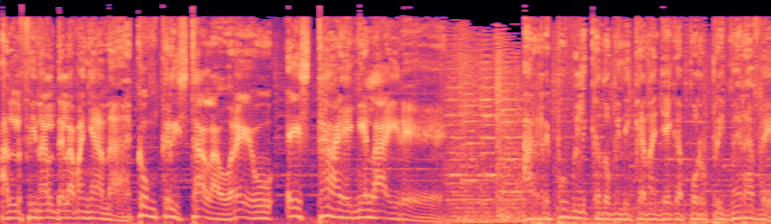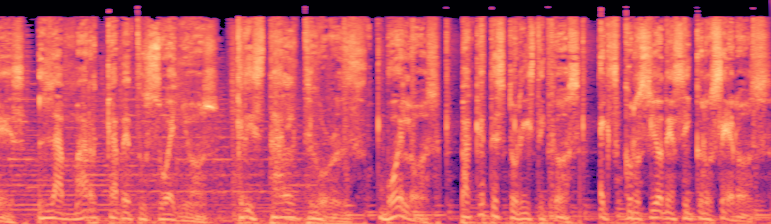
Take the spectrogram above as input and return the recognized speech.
Al final de la mañana, con Cristal Abreu, está en el aire. A República Dominicana llega por primera vez la marca de tus sueños, Cristal Tours. Vuelos, paquetes turísticos, excursiones y cruceros.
